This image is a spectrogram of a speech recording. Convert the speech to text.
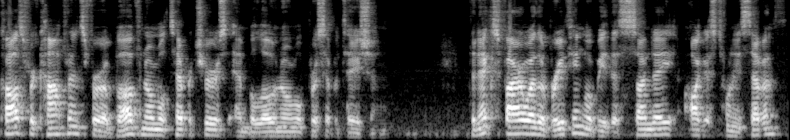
calls for confidence for above normal temperatures and below normal precipitation. The next fire weather briefing will be this Sunday, August 27th.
